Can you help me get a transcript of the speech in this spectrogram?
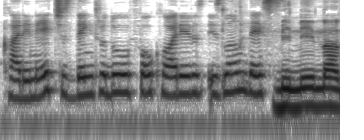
clarinetes dentro do folclore islandês. Menina,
